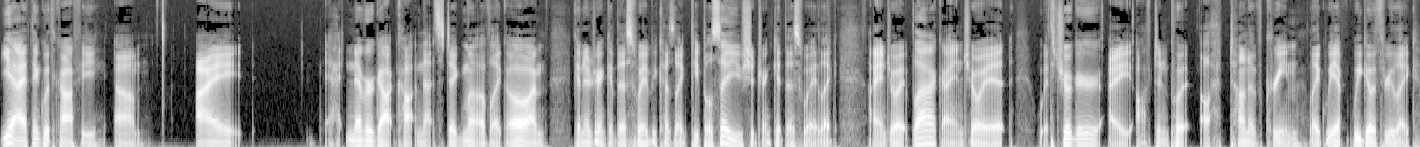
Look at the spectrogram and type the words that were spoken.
yeah, I think with coffee, um, I never got caught in that stigma of like, oh, I'm gonna drink it this way because like people say you should drink it this way. Like I enjoy it black, I enjoy it with sugar. I often put a ton of cream. Like we have we go through like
